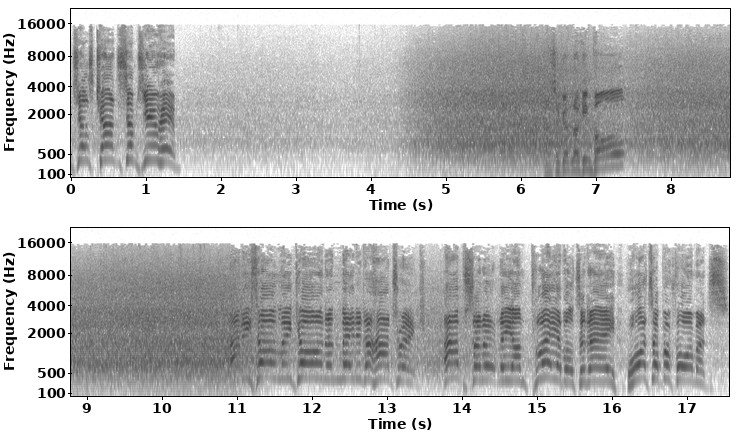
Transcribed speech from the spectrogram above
They just can't subdue him. That's a good-looking ball. And he's only gone and made it a hat-trick. Absolutely unplayable today. What a performance!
